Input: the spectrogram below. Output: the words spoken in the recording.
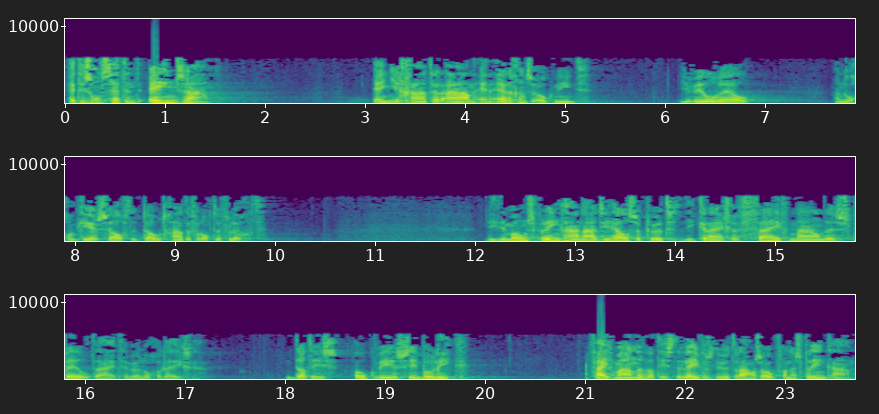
Het is ontzettend eenzaam. En je gaat eraan en ergens ook niet. Je wil wel, maar nog een keer, zelf de dood gaat ervoor op de vlucht. Die demoonspringhanen uit die helse put, die krijgen vijf maanden speeltijd, hebben we nog gelezen. Dat is ook weer symboliek. Vijf maanden, dat is de levensduur trouwens ook van een springhaan.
